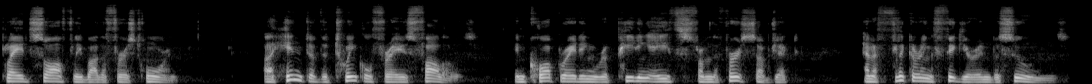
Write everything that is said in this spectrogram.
played softly by the first horn. A hint of the twinkle phrase follows, incorporating repeating eighths from the first subject and a flickering figure in bassoons.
